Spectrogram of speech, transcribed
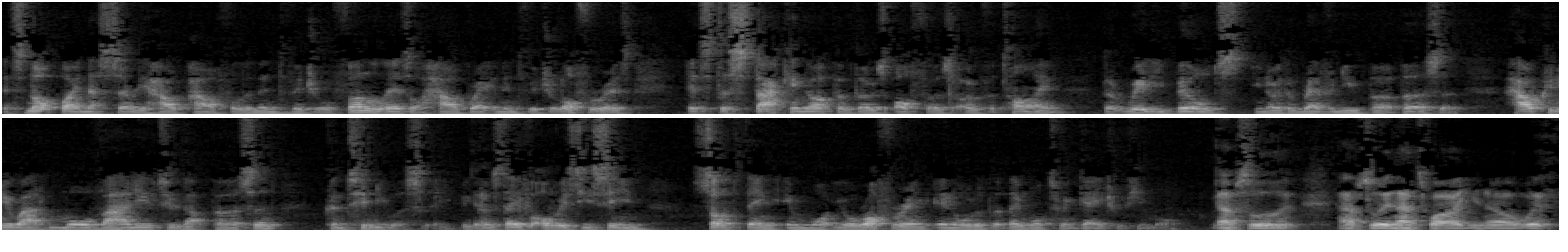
It's not by necessarily how powerful an individual funnel is or how great an individual offer is. It's the stacking up of those offers over time that really builds, you know, the revenue per person how can you add more value to that person continuously? Because they've obviously seen something in what you're offering in order that they want to engage with you more. Absolutely. Absolutely. And that's why, you know, with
